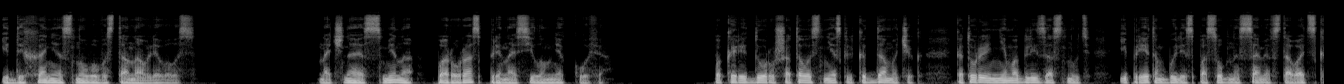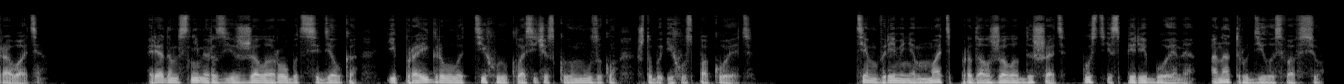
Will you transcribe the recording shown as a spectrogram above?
и дыхание снова восстанавливалось. Ночная смена пару раз приносила мне кофе. По коридору шаталось несколько дамочек, которые не могли заснуть и при этом были способны сами вставать с кровати. Рядом с ними разъезжала робот-сиделка и проигрывала тихую классическую музыку, чтобы их успокоить. Тем временем мать продолжала дышать, пусть и с перебоями, она трудилась вовсю.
